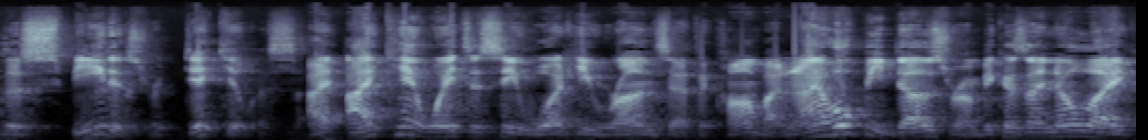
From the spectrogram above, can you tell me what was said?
the speed is ridiculous. I, I can't wait to see what he runs at the combine, and I hope he does run because I know like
